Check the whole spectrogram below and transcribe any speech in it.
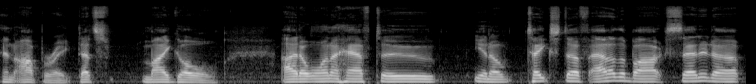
and operate. That's my goal. I don't want to have to, you know, take stuff out of the box, set it up,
